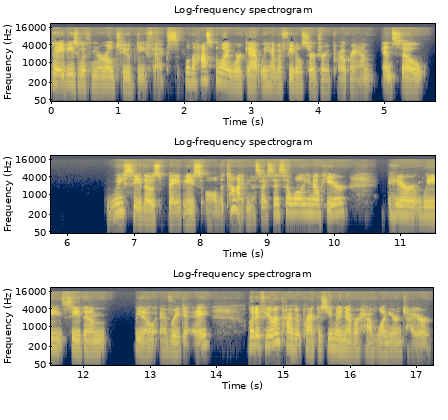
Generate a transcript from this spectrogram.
babies with neural tube defects. Well, the hospital I work at, we have a fetal surgery program. And so we see those babies all the time. You know, so I say, so well, you know, here, here we see them, you know, every day. But if you're in private practice, you may never have one your entire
